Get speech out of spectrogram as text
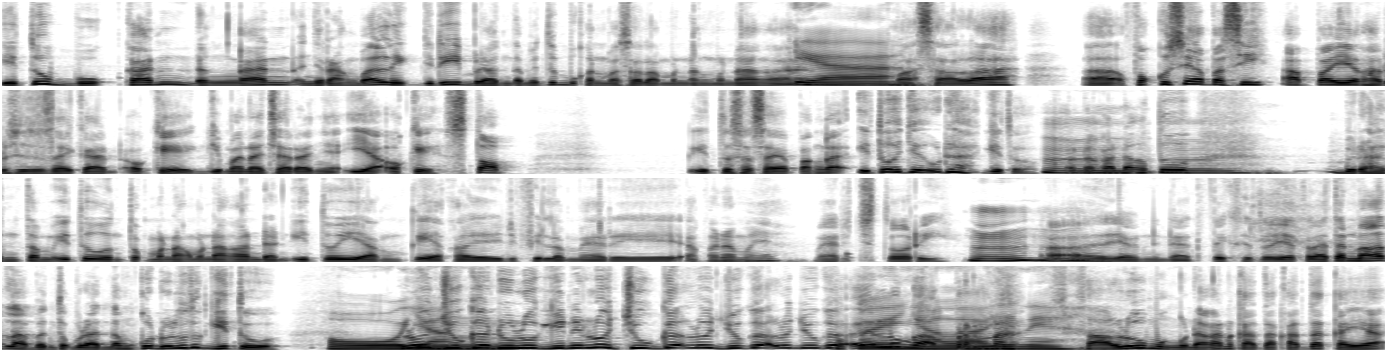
itu bukan dengan nyerang balik. Jadi berantem itu bukan masalah menang-menangan. Iya. Masalah uh, fokusnya apa sih? Apa yang harus diselesaikan? Oke, gimana caranya? Iya, oke, stop. Itu selesai apa enggak? Itu aja udah gitu. Mm-mm, Kadang-kadang tuh mm. berantem itu untuk menang-menangan dan itu yang kayak kayak di film Mary apa namanya? Marriage Story. Mm, mm. Uh, yang di Netflix itu ya kelihatan banget lah bentuk berantemku dulu tuh gitu. oh Lu yang juga dulu gini, lu juga, lu juga, lu juga. Eh Pokoknya lu nggak pernah ya. selalu menggunakan kata-kata kayak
